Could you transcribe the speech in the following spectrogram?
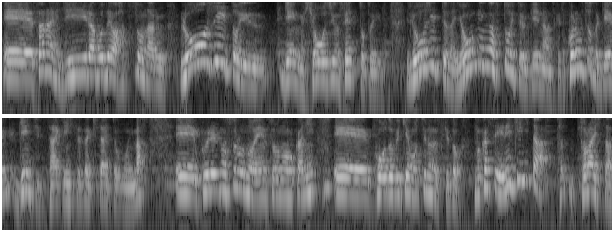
えー、さらに G ラボでは初となるロー G という弦が標準セットという、ロー G っていうのは4弦が太いという弦なんですけど、これもちょっと現地で体験していただきたいと思います。えー、ウクレレのソロの演奏の他に、えー、コード弾きはもちろんですけど昔エレキギタートライした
